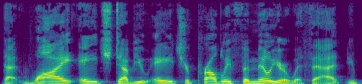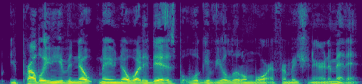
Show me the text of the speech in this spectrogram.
that YHWH. You're probably familiar with that. You, you probably even know, may know what it is, but we'll give you a little more information here in a minute.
